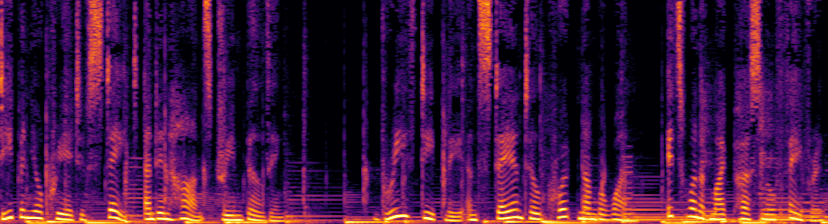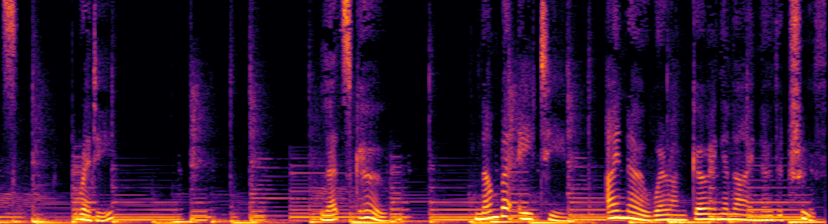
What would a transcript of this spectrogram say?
deepen your creative state, and enhance dream building. Breathe deeply and stay until quote number one. It's one of my personal favorites. Ready? Let's go. Number 18. I know where I'm going and I know the truth,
